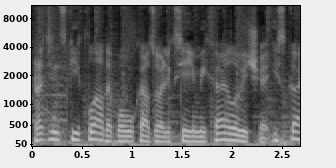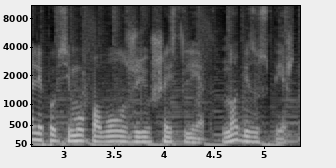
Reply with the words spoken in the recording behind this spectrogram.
Родинские клады по указу Алексея Михайловича искали по всему Поволжью 6 лет, но безуспешно.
